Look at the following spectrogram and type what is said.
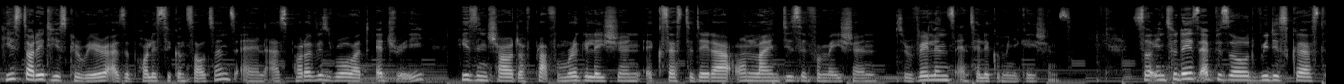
He started his career as a policy consultant, and as part of his role at EDRI, he's in charge of platform regulation, access to data, online disinformation, surveillance, and telecommunications. So, in today's episode, we discussed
